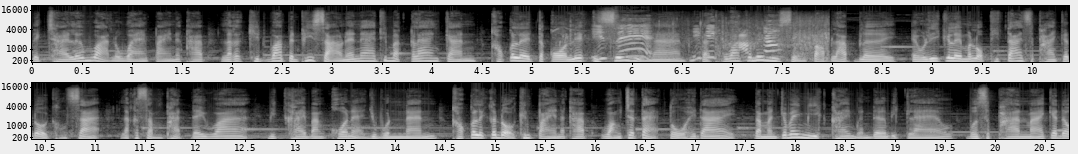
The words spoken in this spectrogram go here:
เด็กชายเริ่มหวาดระแวงไปนะครับ แล้วก็คิดว่าเป็นพี่สาวแน่ๆที่มาแกล้งกัน เขาก็เลยตะโกนเรียกอิซซี่อยู่นานนี่แต่มีทว่าก็ไม่มีเสียงตอบรับเลย เอลลี่ก็เลยมาหลบที่ใต้สะพานกระโดดของสระแล้วก็สัมผัสได้ว่ามีใครบางคนอะอยู่บนนั้น เขาก็เลยกระโดดขึ้นไปนะครับ หวังจะแตะตัวให้ได้ แต่มันก็ไม่มีใครเหมือนเดิมอีกแล้ว บนสะพานไม้กระโด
